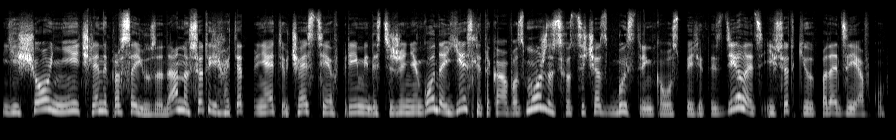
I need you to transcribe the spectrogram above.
еще не члены профсоюза, да, но все-таки хотят принять участие в премии достижения года, есть ли такая возможность вот сейчас быстренько успеть это сделать и все-таки подать заявку?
